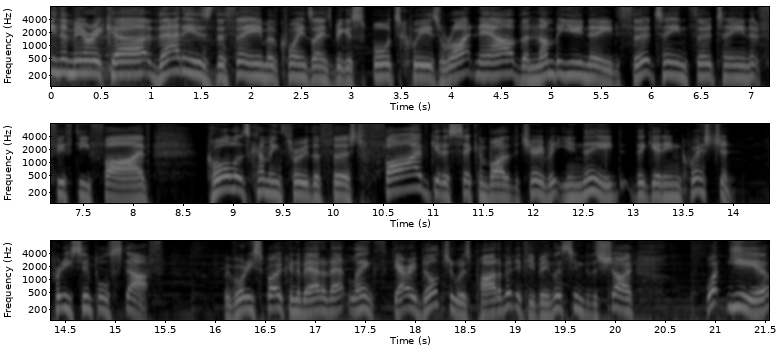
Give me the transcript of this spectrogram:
in America. That is the theme of Queensland's biggest sports quiz. Right now, the number you need 13 13 55. Callers coming through the first five get a second bite of the cherry, but you need the get in question. Pretty simple stuff. We've already spoken about it at length. Gary Belcher was part of it. If you've been listening to the show, what year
